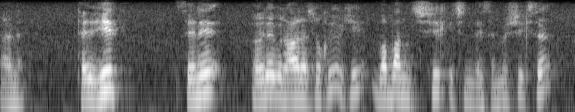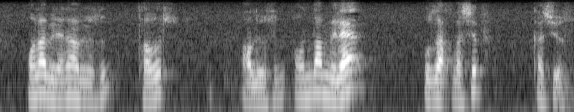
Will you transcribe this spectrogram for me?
Yani tevhid seni öyle bir hale sokuyor ki baban şirk içindeyse, müşrikse ona bile ne yapıyorsun? Tavır alıyorsun. Ondan bile uzaklaşıp kaçıyorsun.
